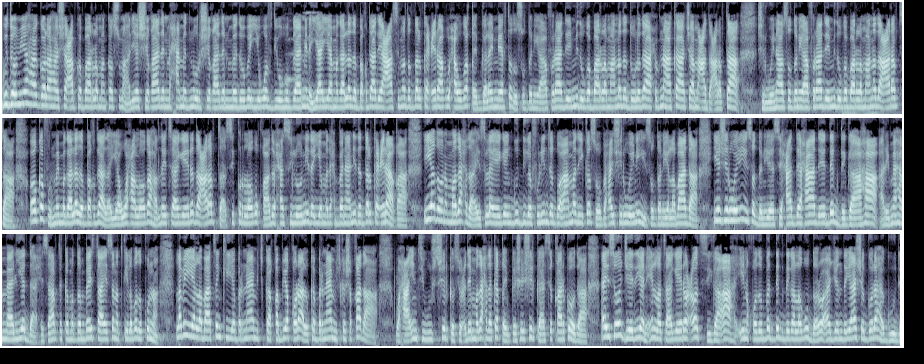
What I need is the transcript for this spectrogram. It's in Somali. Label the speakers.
Speaker 1: gudoomiyaha golaha shacabka baarlamaanka soomaaliya sheekh aadan maxamed nuur sheekh aadan madoobe iyo wafdi uu hogaaminaya ayaa magaalada baqdaad ee caasimada dalka ciraaq waxa uga qayb galay meertada soddon iyo afraad ee midooda baarlamaanada dowladaha xubnaha ka ah jaamacadda carabta. Shirweynaha soddon iyo afraad ee midooda baarlamaanada carabta oo ka furmay magaalada baqdaad ayaa waxaa looga hadlay taageerada carabta si kor loogu qaado xasiloonida iyo madax banaanida dalka ciraaqa iyadoona madaxda ay isla eegeen guddiga fulinta go'aamadii soo baxay shirweynihii soddon iyo labaada iyo shirweynihii soddon iyo saddexaad ee degdega ahaa. Arrimaha maaliyadda xisaabta kama dambaysta ee sannadkii labada kun laba iyo labaatankii iyo barnaamijka qabyo qoraalka barnaamijka shaqada. Waxaa intii uu shirka socday madaxda ka qayb gashay shirkaasi qaarkooda ay soo jeediyeen in la taageero codsiga ah in qodobo degdega lagu daro ajendayaasha golaha guud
